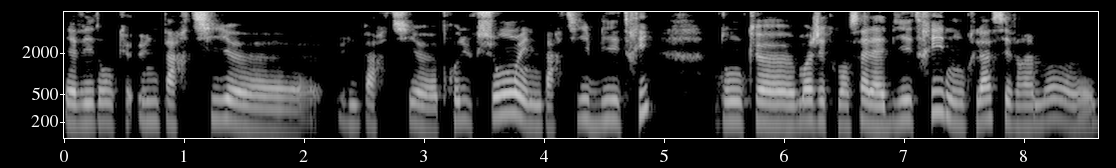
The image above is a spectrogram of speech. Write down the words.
Il y avait donc une partie, une partie production et une partie billetterie. Donc moi j'ai commencé à la billetterie, donc là c'est vraiment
